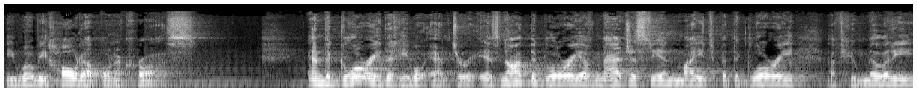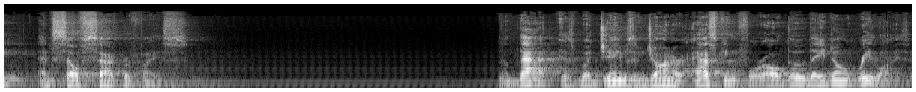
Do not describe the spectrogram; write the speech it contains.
he will be hauled up on a cross. And the glory that he will enter is not the glory of majesty and might, but the glory of humility and self sacrifice. Now, that is what James and John are asking for, although they don't realize it.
